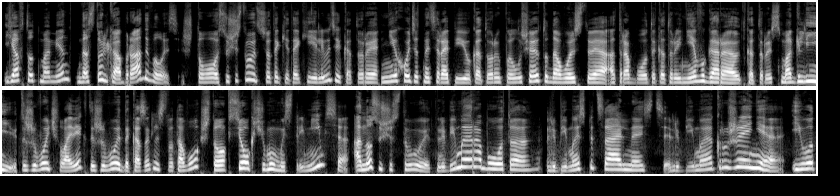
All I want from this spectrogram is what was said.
Я в тот момент настолько обрадовалась, что что существуют все-таки такие люди, которые не ходят на терапию, которые получают удовольствие от работы, которые не выгорают, которые смогли. Ты живой человек, ты живое доказательство того, что все, к чему мы стремимся, оно существует. Любимая работа, любимая специальность, любимое окружение. И вот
